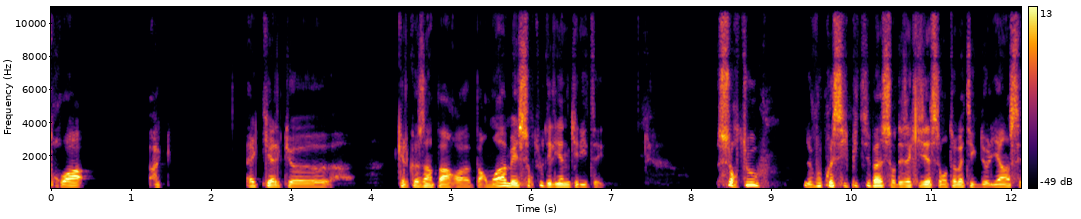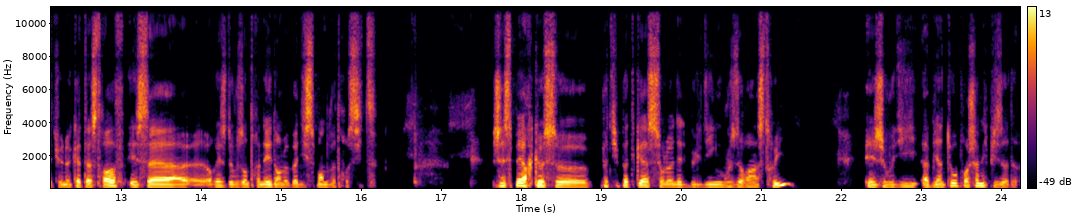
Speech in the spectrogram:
3 à q à quelques, quelques-uns par, heu, par mois, mais surtout des liens de qualité. Surtout, ne vous précipitez pas sur des acquisitions automatiques de liens, c'est une catastrophe et ça, risque de vous entraîner dans le bannissement de votre site. J'espère que ce petit podcast sur le net building vous aura instruit et je vous dis à bientôt au prochain épisode.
